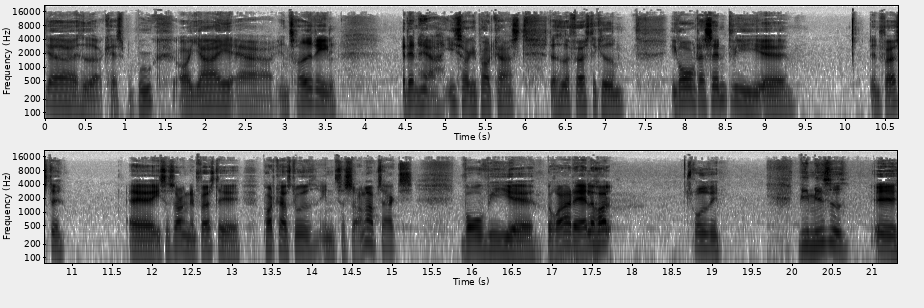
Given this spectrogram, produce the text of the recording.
jeg hedder Kasper Buk, og jeg er en tredjedel af den her ishockey-podcast, der hedder Første Kæden. I går der sendte vi øh, den første øh, i sæsonen, den første podcast ud, en sæsonoptakt, hvor vi øh, berørte alle hold, troede vi. Vi missede øh,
